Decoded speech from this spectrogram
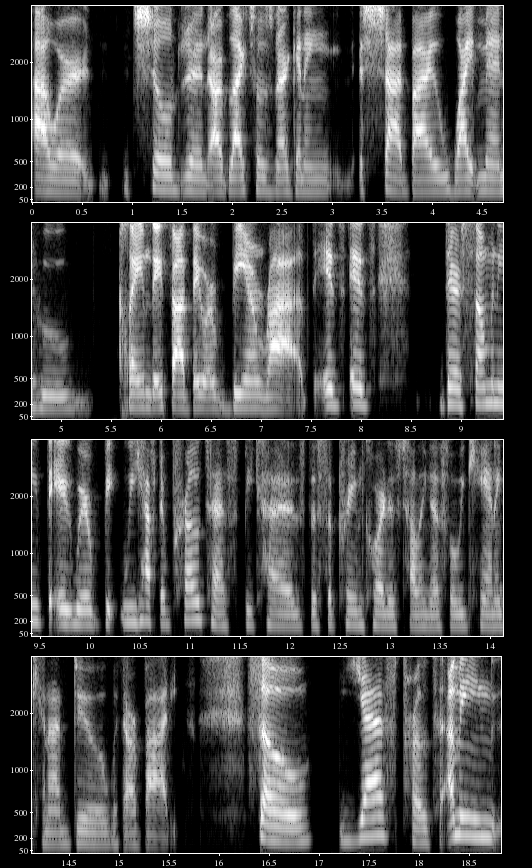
our children, our Black children, are getting shot by white men who claim they thought they were being robbed. It's it's there's so many th- we're we have to protest because the Supreme Court is telling us what we can and cannot do with our bodies. So yes protest i mean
